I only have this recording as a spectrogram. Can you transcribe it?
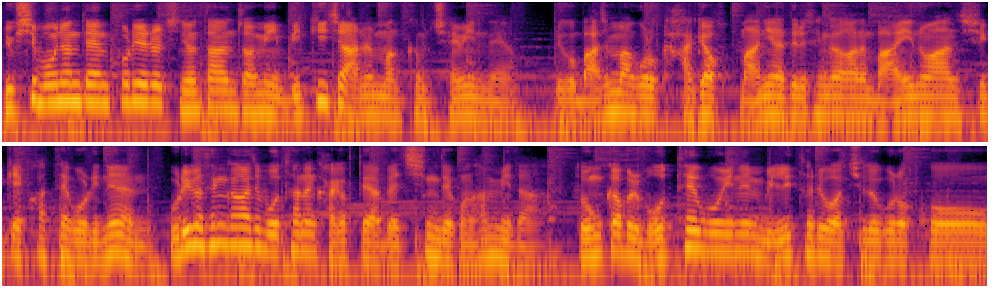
65년 된 뿌리를 지녔다는 점이 믿기지 않을 만큼 재밌네요. 그리고 마지막으로 가격, 마니아들이 생각하는 마이너한 시계 카테고리는 우리가 생각 하지 못하는 가격대와 매칭되곤 합니다. 돈값을 못해 보이는 밀리터리 워치도 그렇고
